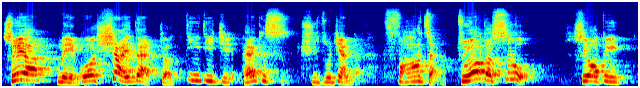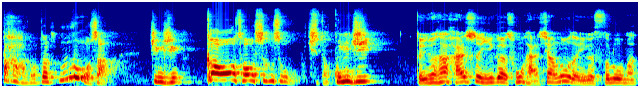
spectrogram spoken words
所以啊，美国下一代叫 DDG-X 驱逐舰的发展，主要的思路是要对大陆的路上进行高超声速武器的攻击。等于说它还是一个从海向陆的一个思路吗？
